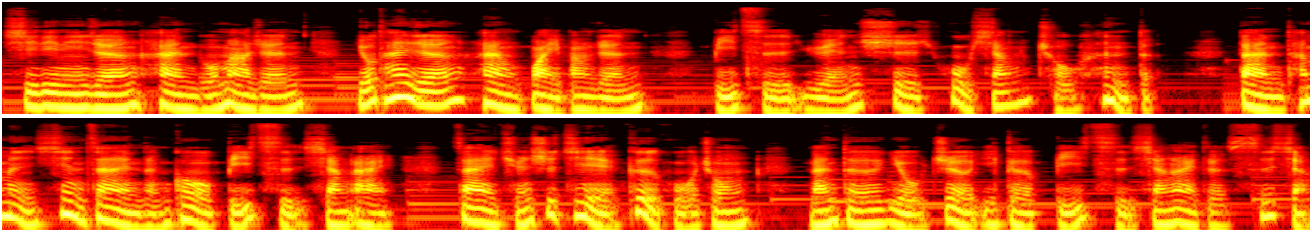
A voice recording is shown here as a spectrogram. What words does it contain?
希利尼人和罗马人、犹太人和外邦人彼此原是互相仇恨的，但他们现在能够彼此相爱，在全世界各国中。难得有这一个彼此相爱的思想，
